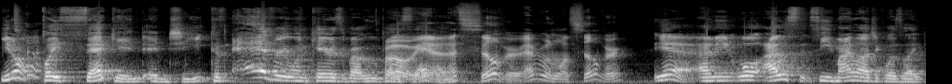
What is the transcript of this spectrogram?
You don't play second and cheat because everyone cares about who plays Oh second. yeah, that's silver. Everyone wants silver. Yeah, I mean, well, I was see my logic was like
